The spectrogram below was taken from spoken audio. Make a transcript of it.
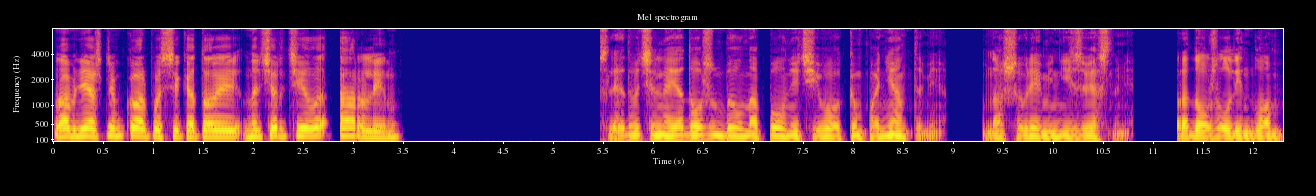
во внешнем корпусе, который начертила Арлин. Следовательно, я должен был наполнить его компонентами, в наше время неизвестными, — продолжил Линдлом.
